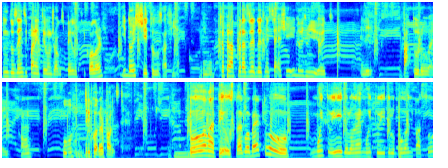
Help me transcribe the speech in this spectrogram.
em 241 jogos pelo tricolor e dois títulos, Rafinha. O Campeonato Brasileiro 2007 e 2008. Ele faturou aí com o tricolor paulista. Boa, Matheus. Dagoberto, muito ídolo, né? Muito ídolo por onde passou.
